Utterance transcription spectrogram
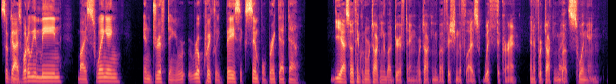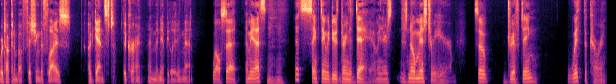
So, guys, what do we mean by swinging and drifting? R- real quickly, basic, simple, break that down. Yeah, so I think when we're talking about drifting, we're talking about fishing the flies with the current. And if we're talking Right. about swinging, we're talking about fishing the flies against the current and manipulating that. Well said. I mean, that's Mm-hmm. that's the same thing we do during the day. I mean, there's there's no mystery here. So drifting with the current,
